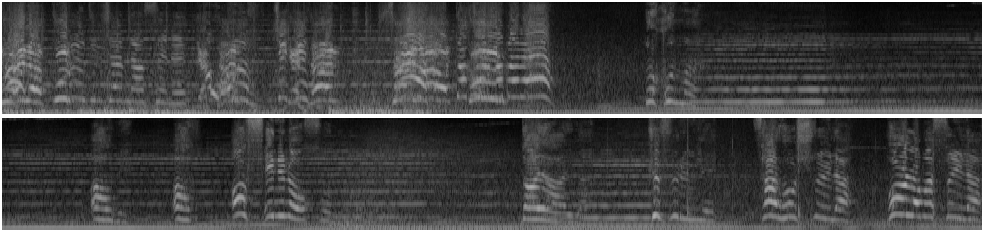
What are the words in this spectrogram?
Süheyla dur! Öldüreceğim lan seni! Yeter! Çekil! Yeter! Dokunma dur! bana! Dokunma! Al bir, al, al senin olsun! Dayağıyla, küfürüyle, sarhoşluğuyla, horlamasıyla,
